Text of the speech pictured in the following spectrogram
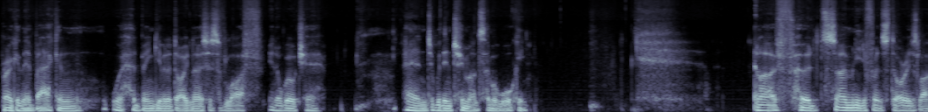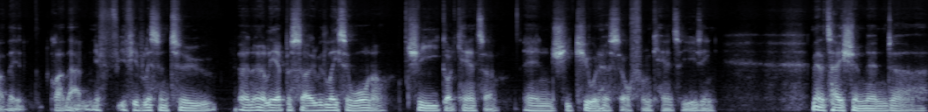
broken their back and had been given a diagnosis of life in a wheelchair, and within two months they were walking. And I've heard so many different stories like that. Like that. If if you've listened to an early episode with Lisa Warner, she got cancer and she cured herself from cancer using meditation and uh,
